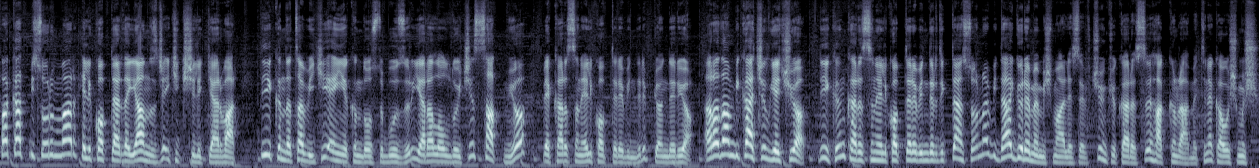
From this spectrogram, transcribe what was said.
Fakat bir sorun var, helikopterde yalnızca iki kişilik yer var. Deacon da tabii ki en yakın dostu Boozer'ı yaralı olduğu için satmıyor ve karısını helikoptere bindirip gönderiyor. Aradan birkaç yıl geçiyor. Deacon karısını helikoptere bindirdikten sonra bir daha görememiş maalesef çünkü karısı hakkın rahmetine kavuşmuş.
